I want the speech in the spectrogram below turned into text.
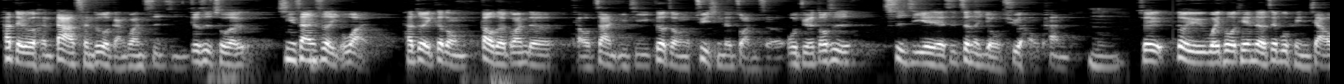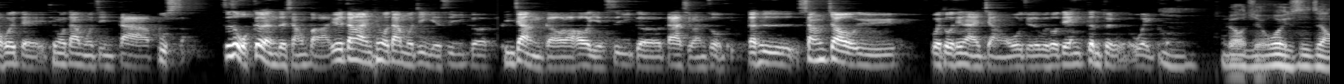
它得有很大程度的感官刺激，就是除了新三色以外，它对各种道德观的挑战以及各种剧情的转折，我觉得都是。刺激，也是真的有趣好看的。嗯，所以对于韦陀天的这部评价，我会给《天国大魔镜》大不少。这是我个人的想法，因为当然《天国大魔镜》也是一个评价很高，然后也是一个大家喜欢作品。但是相较于维陀天来讲，我觉得维陀天更对我的胃口。嗯，了解，我也是这样。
